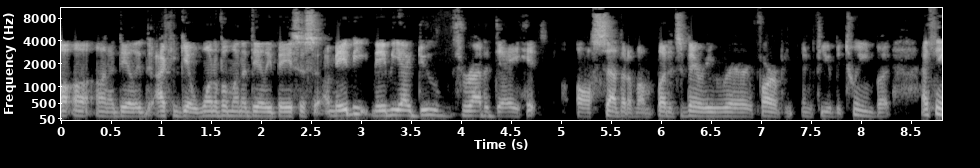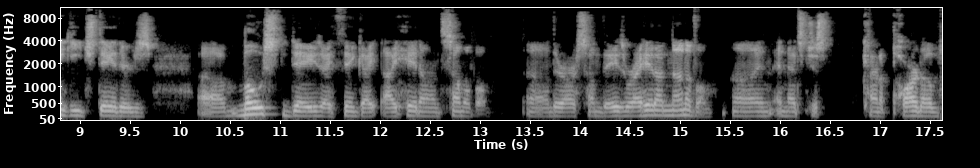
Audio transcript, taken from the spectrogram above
on a daily. I could get one of them on a daily basis. Uh, maybe maybe I do throughout a day hit all seven of them, but it's very rare, far and few between. But I think each day there's uh, most days I think I, I hit on some of them. Uh, there are some days where I hit on none of them, uh, and and that's just kind of part of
